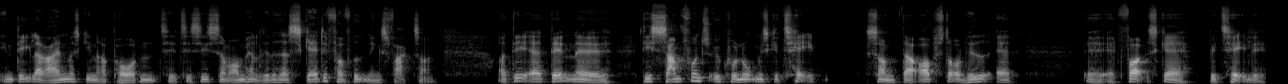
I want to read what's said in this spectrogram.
en del af regnmaskinrapporten til, til sidst, som omhandler det, der hedder skatteforvridningsfaktoren. Og det er den, øh, det samfundsøkonomiske tab, som der opstår ved, at, øh, at folk skal betale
